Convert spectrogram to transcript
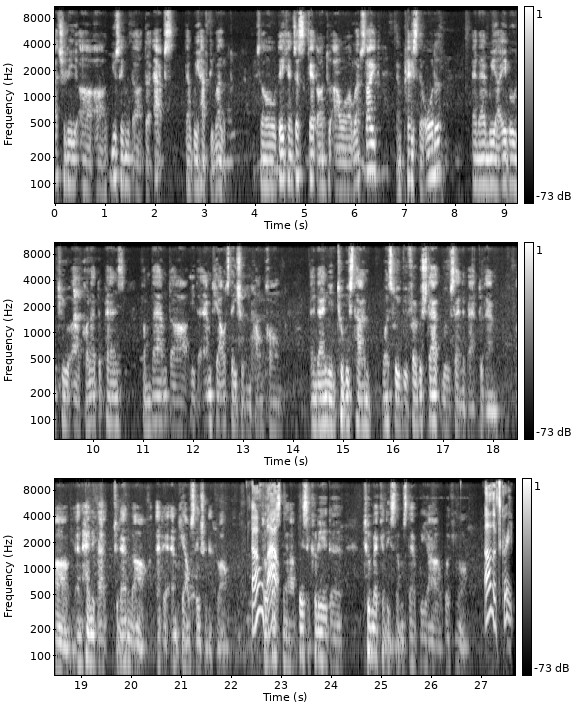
actually uh, uh, using the, the apps that we have developed. So they can just get onto our website and place the order, and then we are able to uh, collect the pens from them in the MTR station in Hong Kong. And then in two weeks' time, once we refurbish that, we'll send it back to them uh, and hand it back to them uh, at the MTR station as well. Oh, so wow. That's uh, basically the two mechanisms that we are working on. Oh, that's great.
